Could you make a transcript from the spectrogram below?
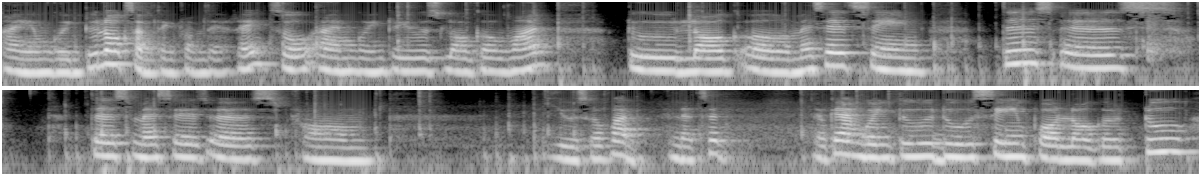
I am going to log something from there, right? So I'm going to use logger 1 to log a message saying this is, this message is from user 1 and that's it. Okay, I'm going to do same for logger 2.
